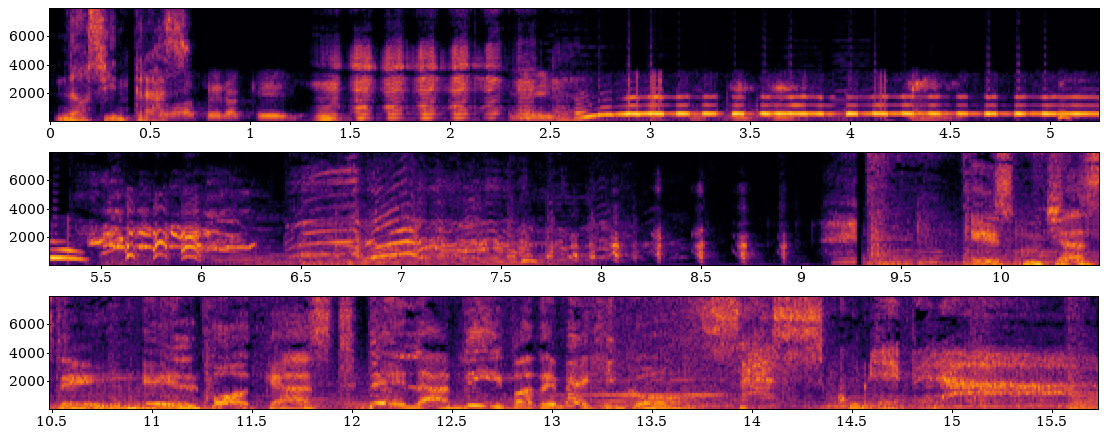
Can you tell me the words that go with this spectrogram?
No, sin tras. va a hacer aquel. Escuchaste el podcast de la Diva de México. ¡Sas culebra!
